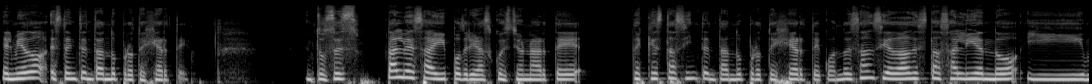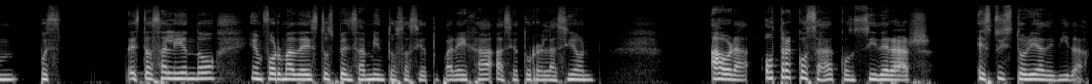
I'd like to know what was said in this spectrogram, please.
El miedo está intentando protegerte. Entonces, tal vez ahí podrías cuestionarte de qué estás intentando protegerte cuando esa ansiedad está saliendo y pues está saliendo en forma de estos pensamientos hacia tu pareja, hacia tu relación. Ahora, otra cosa a considerar es tu historia de vida.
